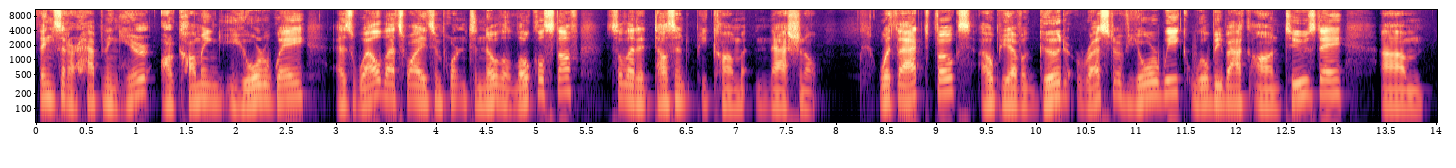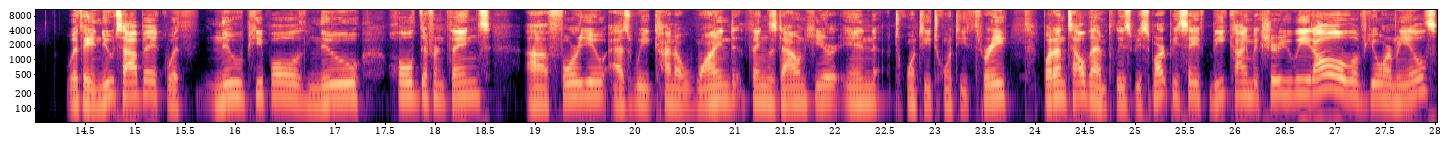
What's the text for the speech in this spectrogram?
things that are happening here are coming your way as well. That's why it's important to know the local stuff so that it doesn't become national. With that, folks, I hope you have a good rest of your week. We'll be back on Tuesday um, with a new topic, with new people, new whole different things uh, for you as we kind of wind things down here in 2023. But until then, please be smart, be safe, be kind, make sure you eat all of your meals.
